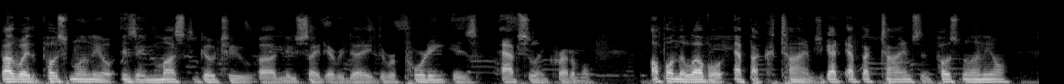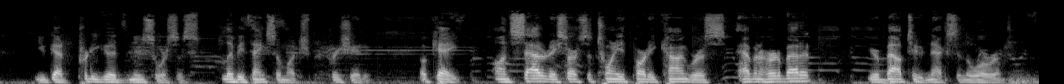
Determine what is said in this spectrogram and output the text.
By the way, the Post Millennial is a must go to uh, news site every day. The reporting is absolutely incredible. Up on the level, Epoch Times. You got Epoch Times and Post Millennial you got pretty good news sources. Libby, thanks so much. Appreciate it. Okay, on Saturday starts the 20th Party Congress. Haven't heard about it? You're about to next in the War Room.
